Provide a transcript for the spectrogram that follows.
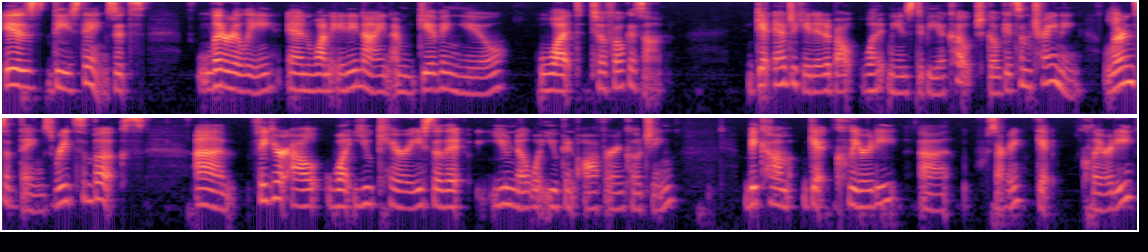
is these things. It's literally in 189, I'm giving you what to focus on. Get educated about what it means to be a coach. Go get some training, learn some things, read some books, um, figure out what you carry so that you know what you can offer in coaching. Become, get clarity, uh, sorry, get clarity,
